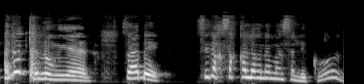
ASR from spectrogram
Anong tanong yan? Sabi, sinaksak ka lang naman sa likod.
